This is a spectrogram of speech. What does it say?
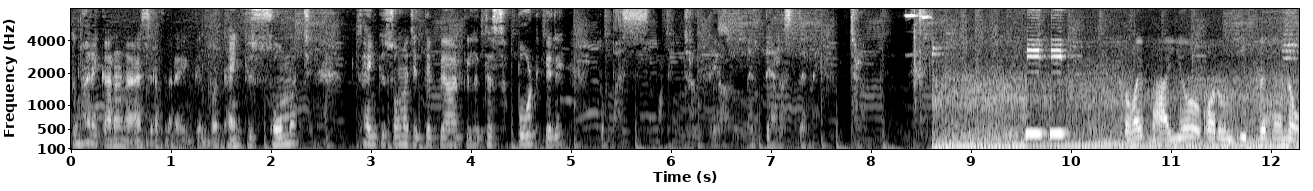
तुम्हारे कारण आया सिर्फ़ मेरा एक दिन तो thank you so much thank you so much इतने प्यार के लिए, इतने सपोर्ट के लिए। तो बस चलते हैं मिलते हैं रास्ते में। तो भाई भाइयों और उनकी बहनों,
